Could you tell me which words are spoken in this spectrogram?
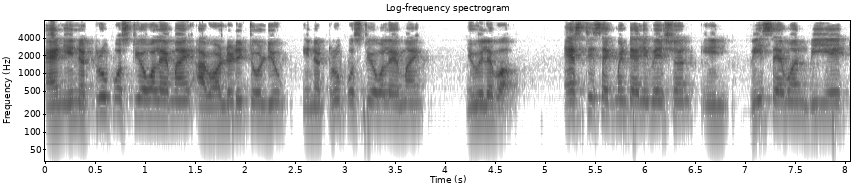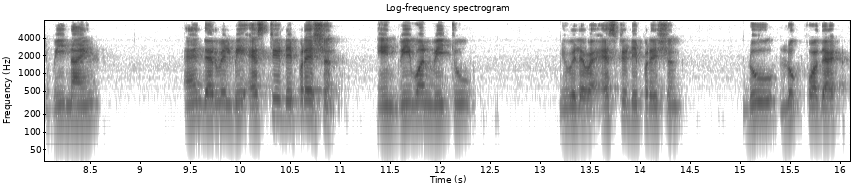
And in a true posterior MI, I have already told you, in a true posterior MI, you will have a ST segment elevation in V7, V8, V9 and there will be ST depression in V1, V2. You will have a ST depression. Do look for that.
